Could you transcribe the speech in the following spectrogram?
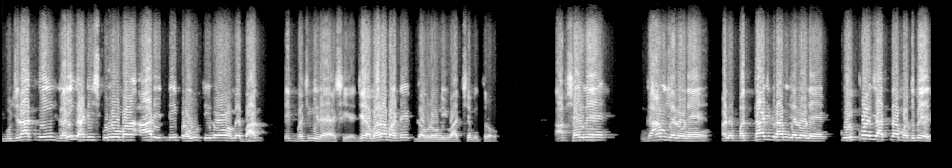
ગુજરાતની ઘણી ગાંઠી સ્કૂલોમાં આ રીતની પ્રવૃત્તિનો અમે ભાગ એક ભજવી રહ્યા છીએ, જે અમારા માટે ગૌરવની વાત છે મિત્રો. આપ સૌને ગ્રામજનોને અને બધા જ ગ્રામજનોને કોઈ પણ જાતના મતભેદ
